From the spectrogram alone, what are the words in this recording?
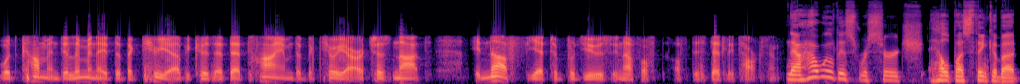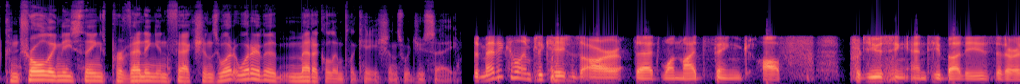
would come and eliminate the bacteria because at that time the bacteria are just not enough yet to produce enough of, of this deadly toxin. Now, how will this research help us think about controlling these things, preventing infections? What, what are the medical implications, would you say? The medical implications are that one might think of producing antibodies that are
